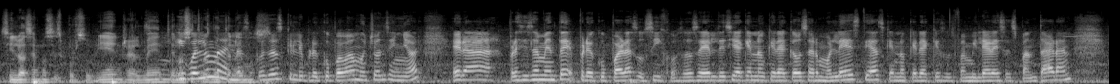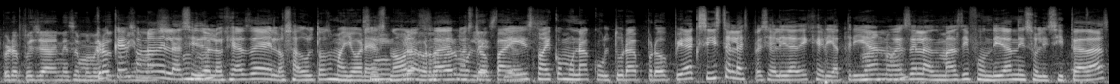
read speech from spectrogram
si lo hacemos es por su bien realmente. Igual una de las cosas que le preocupaba mucho al señor era precisamente preocupar a sus hijos. O sea, él decía que no quería causar molestias, que no quería que sus familiares se espantaran, pero pues ya en ese momento... Creo que es una de las ideologías de los adultos mayores, ¿no? la verdad, en nuestro país no hay como una cultura propia. Existe la especialidad de geriatría, no es de las más difundidas ni solicitadas,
